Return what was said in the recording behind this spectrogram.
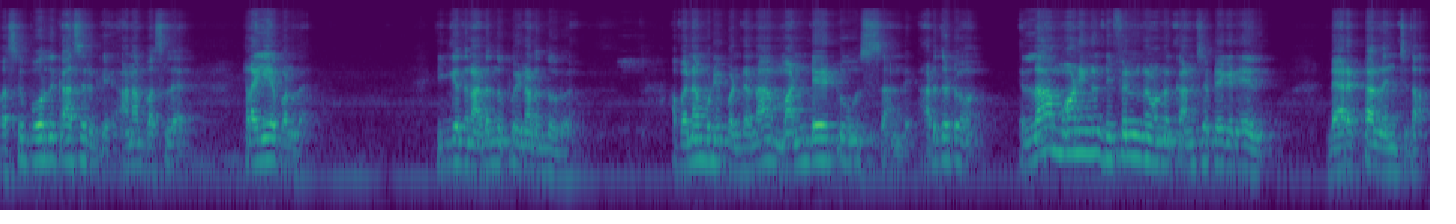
பஸ்ஸுக்கு போகிறதுக்கு காசு இருக்குது ஆனால் பஸ்ஸில் ட்ரையே பண்ணல. இங்கேருந்து நடந்து போய் நடந்து வருவேன். அப்போ என்ன முடிவு பண்ணிட்டேன்னா மண்டே டு சண்டே அடுத்துட்டு எல்லா மார்னிங்கும் டிஃபன் ஒன்று கான்செப்டே கிடையாது. டைரெக்டாக லஞ்சு தான்.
